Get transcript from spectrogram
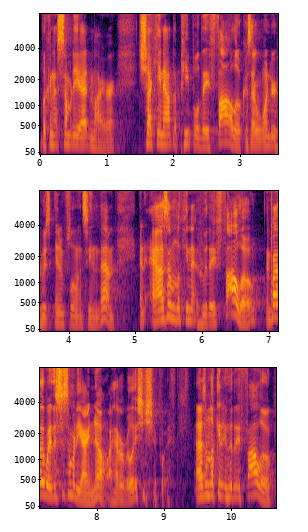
looking at somebody I admire, checking out the people they follow because I wonder who's influencing them. And as I'm looking at who they follow, and by the way, this is somebody I know, I have a relationship with. As I'm looking at who they follow,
